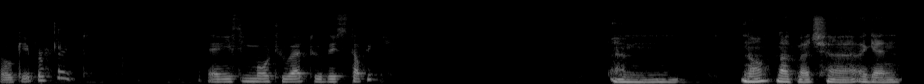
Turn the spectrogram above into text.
Okay, perfect. Anything more to add to this topic? Um, no, not much. Uh, again,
